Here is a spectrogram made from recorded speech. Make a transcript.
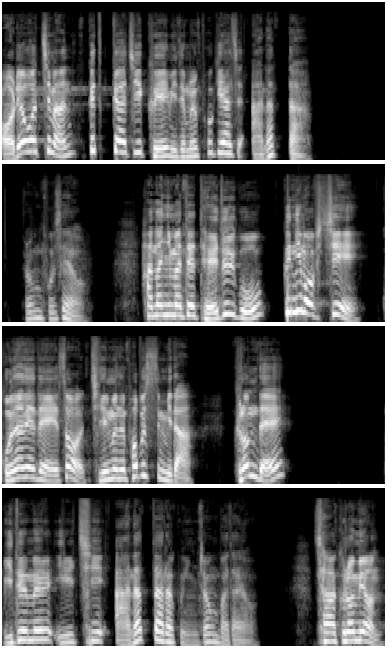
어려웠지만 끝까지 그의 믿음을 포기하지 않았다. 여러분 보세요. 하나님한테 대들고 끊임없이 고난에 대해서 질문을 퍼붓습니다. 그런데 믿음을 잃지 않았다라고 인정받아요. 자, 그러면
